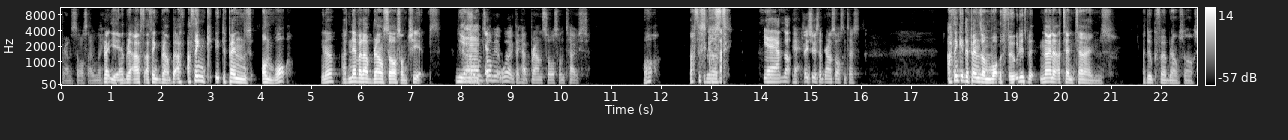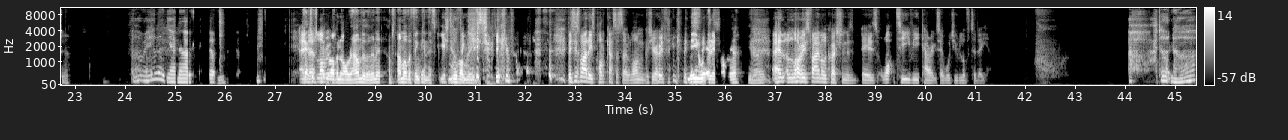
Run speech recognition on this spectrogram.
brown sauce only. Yeah, but I, I think brown. But I, I, think it depends on what. You know, I'd never have brown sauce on chips. You yeah. Know, someone told me at work they had brown sauce on toast. What? That's disgusting. yeah, I'm not. Yeah, they should have said brown sauce on toast. I think it depends on what the food is, but nine out of ten times, I do prefer brown sauce. Yeah. Oh really? Yeah, no. Hmm? And, Ketchup's uh, Laurie... more of an all-rounder, though, isn't it? I'm, I'm overthinking this. You Move on, can... this is why these podcasts are so long because you're overthinking. Me wearing yeah, you know. And Laurie's final question is, is: What TV character would you love to be? Oh, I don't know.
